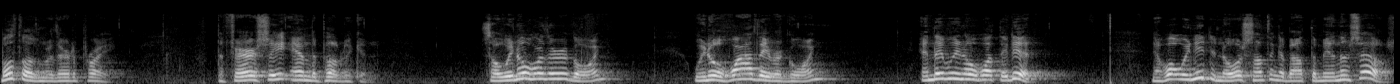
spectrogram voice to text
Both of them were there to pray the Pharisee and the publican. So we know where they were going, we know why they were going, and then we know what they did. Now, what we need to know is something about the men themselves.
